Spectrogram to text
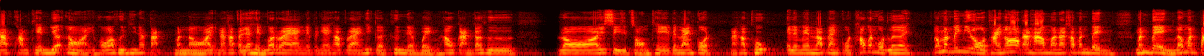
รับความเค้นเยอะหน่อย เพราะว่าพื้นที่หน้าตัดมันน้อยนะครับ แต่จะเห็นว่าแรงเนี่ยเป็นไงครับ แรงที่เกิดขึ้นเนี่ยเบ่งเท่ากันก็คือ 142K เป็นแรงกดนะครับ ทุกเอลิเมนต์รับแรงกดเท่ากันหมดเลย ก็มันไม่มีโหลดภายนอกกระทำนะครับ มันเบ่งมันเบ่งแล้วมันไป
